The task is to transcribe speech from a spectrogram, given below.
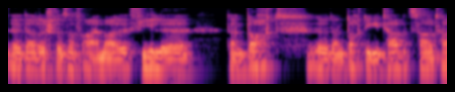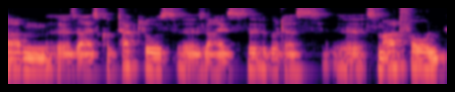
Äh, dadurch, dass auf einmal viele dann doch, äh, dann doch digital bezahlt haben, äh, sei es kontaktlos, sei es über das Smartphone,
